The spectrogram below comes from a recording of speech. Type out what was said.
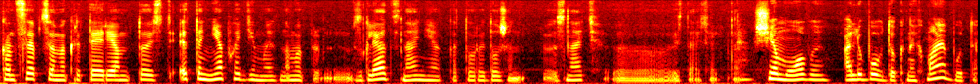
концепциям и критериям. То есть это необходимые, на мой взгляд, знания, которые должен знать э, издатель. Да. Ще мови, а любов до книг має бути?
